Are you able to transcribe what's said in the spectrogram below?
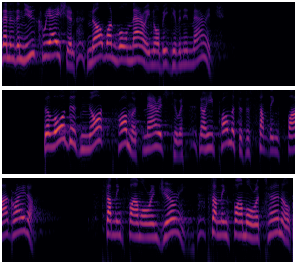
that in the new creation, no one will marry nor be given in marriage? The Lord does not promise marriage to us. No, He promises us something far greater, something far more enduring, something far more eternal.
